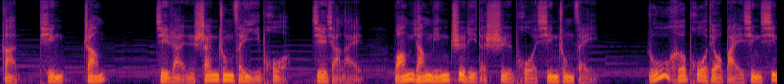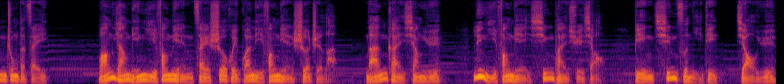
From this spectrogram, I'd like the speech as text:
赣、汀、漳。既然山中贼已破，接下来王阳明致力的是破心中贼。如何破掉百姓心中的贼？王阳明一方面在社会管理方面设置了南赣乡约。另一方面，兴办学校，并亲自拟定教约。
